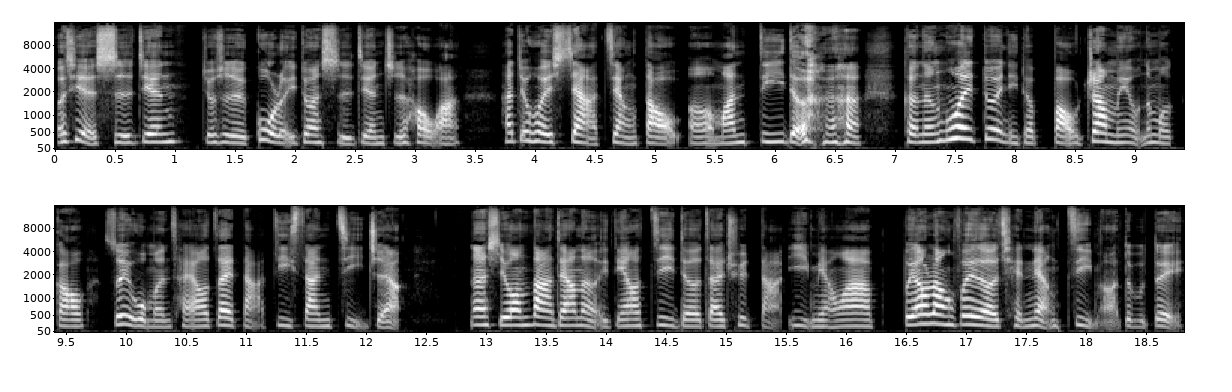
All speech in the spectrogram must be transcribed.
而且时间就是过了一段时间之后啊，它就会下降到呃蛮低的，可能会对你的保障没有那么高，所以我们才要再打第三季这样。那希望大家呢，一定要记得再去打疫苗啊，不要浪费了前两剂嘛，对不对？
